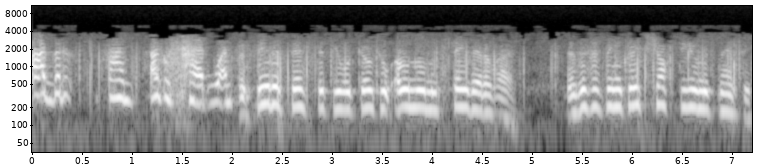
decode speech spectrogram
I'd better find Uncle Si at once. Feel it best if you would go to own room and stay there a while. And this has been a great shock to you, Miss Nancy.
